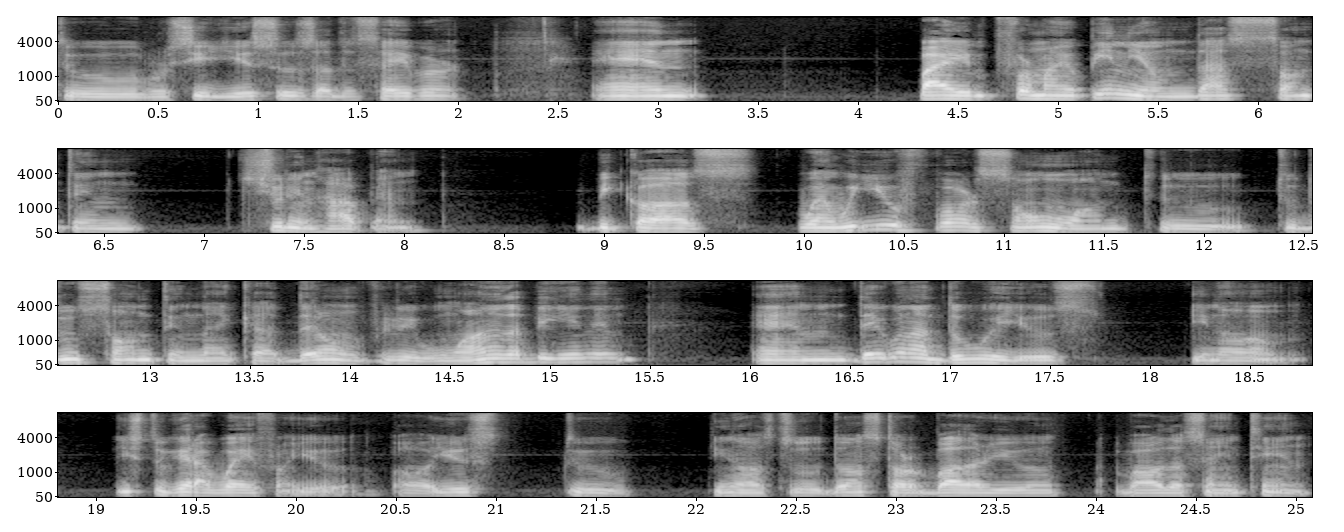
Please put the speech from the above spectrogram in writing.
to receive Jesus as the Savior. And by for my opinion, that's something shouldn't happen because when we you force someone to to do something like uh, they don't really want at the beginning, and they're gonna do it just you know just to get away from you or just to you know to don't start bother you about the same thing.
